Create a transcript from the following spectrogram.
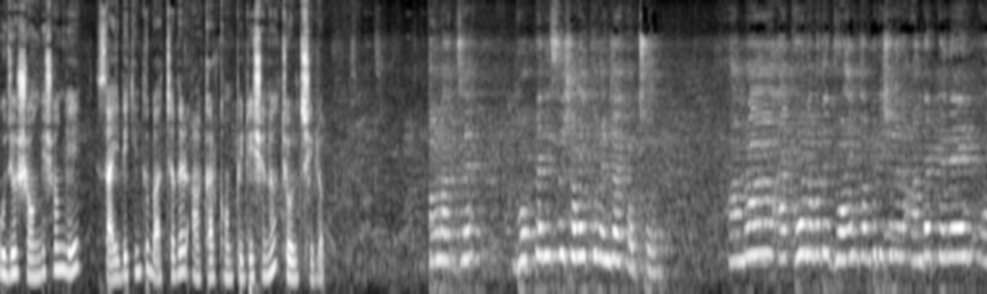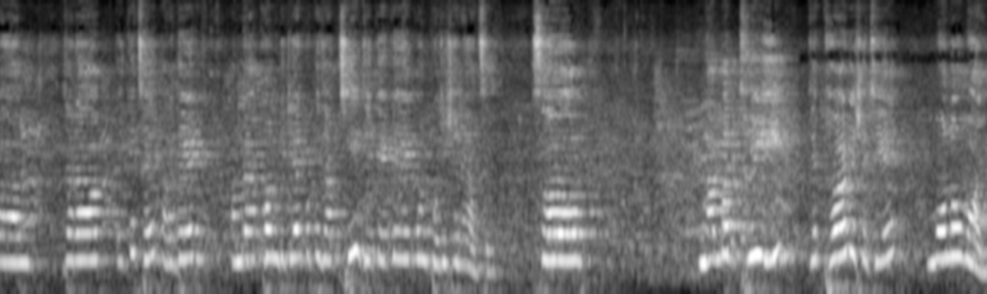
পুজোর সঙ্গে সঙ্গে সাইডে কিন্তু বাচ্চাদের আঁকার কম্পিটিশনও চলছিল। ভোগটা নিশ্চয়ই সবাই খুব এনজয় করছ। আমরা এখন আমাদের ড্রয়িং কম্পিটিশনের আন্ডার টেনের যারা এঁকেছে, তাদের আমরা এখন ডিক্লেয়ার করতে যাচ্ছি যে কে কে কোন পজিশনে আছে। সো নাম্বার থ্রি যে থার্ড এসেছে, Manomoy.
